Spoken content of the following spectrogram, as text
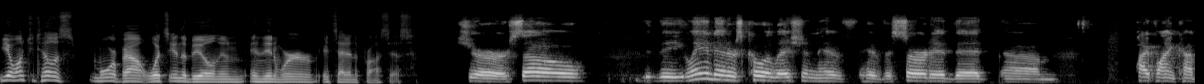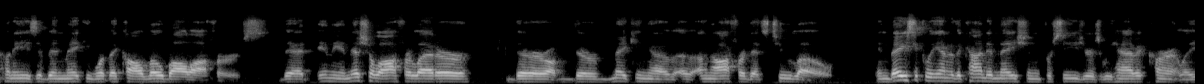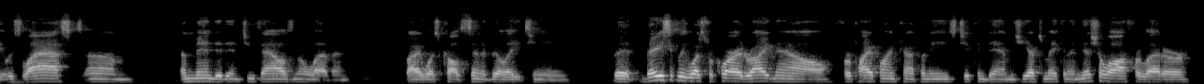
Yeah, why don't you tell us more about what's in the bill and then, and then where it's at in the process? Sure. So the landowners coalition have have asserted that um, pipeline companies have been making what they call lowball offers. That in the initial offer letter, they're they're making a, a, an offer that's too low, And basically, under the condemnation procedures we have it currently, it was last um, amended in 2011 by what's called Senate Bill 18. But basically, what's required right now for pipeline companies to condemn is you have to make an initial offer letter,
